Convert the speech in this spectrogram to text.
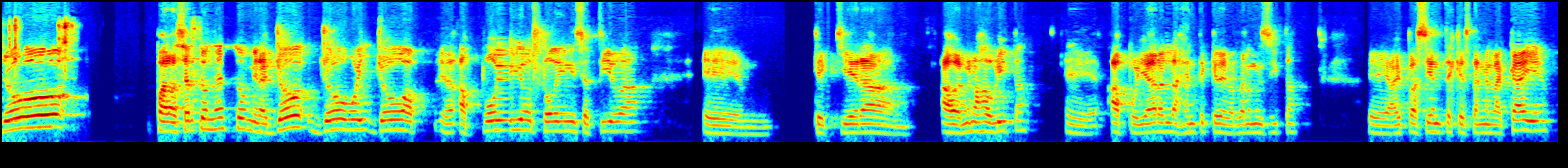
yo, para serte honesto, mira, yo, yo, voy, yo eh, apoyo toda iniciativa em, que quiera al menos ahorita, eh, apoyar a la gente que de verdad lo necesita. Eh, hay pacientes que están en la calle,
